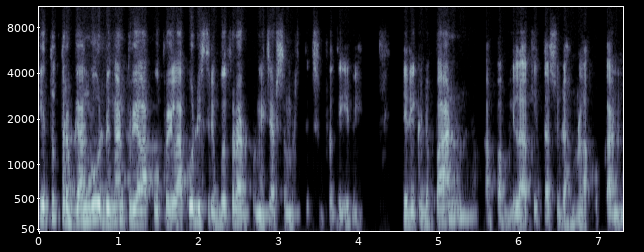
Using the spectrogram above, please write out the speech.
itu terganggu dengan perilaku-perilaku distributor dan pengecer seperti, seperti ini. Jadi ke depan apabila kita sudah melakukan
